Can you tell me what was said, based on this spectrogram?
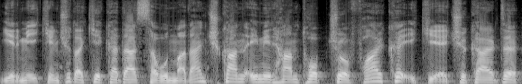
22. dakikada savunmadan çıkan Emirhan Topçu farkı ikiye çıkardı.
